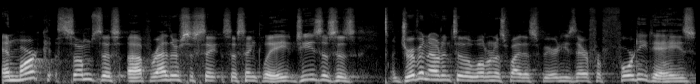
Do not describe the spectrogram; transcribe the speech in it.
And Mark sums this up rather succinctly. Jesus is driven out into the wilderness by the Spirit. He's there for 40 days.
